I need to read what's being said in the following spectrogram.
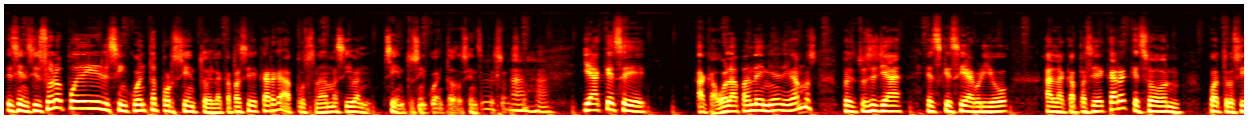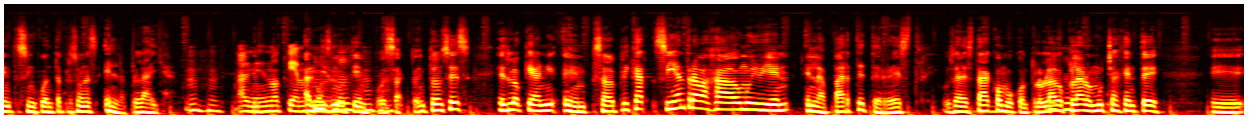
decían, si solo puede ir el 50% de la capacidad de carga, ah, pues nada más iban 150 o 200 personas. ¿no? Ajá. Ya que se acabó la pandemia, digamos, pues entonces ya es que se abrió a la capacidad de carga, que son 450 personas en la playa. Al mismo tiempo. Al mismo tiempo, exacto. Entonces, es lo que han eh, empezado a aplicar. Sí han trabajado muy bien en la parte terrestre. O sea, está como controlado. Claro, mucha gente eh,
